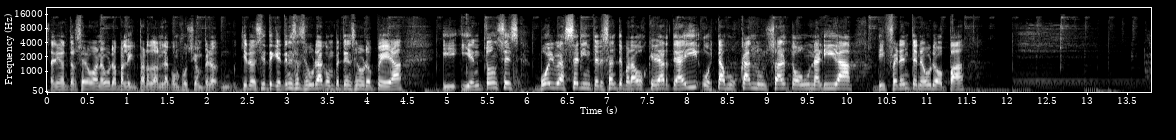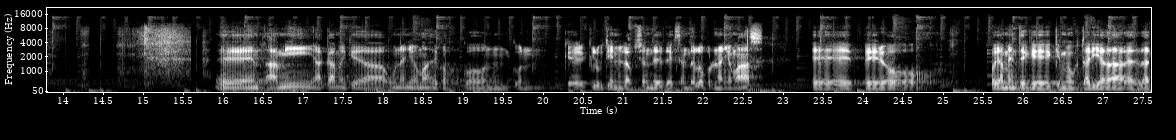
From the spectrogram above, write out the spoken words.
Salió en tercero, van a Europa League, perdón la confusión, pero quiero decirte que tenés asegurada competencia europea y, y entonces vuelve a ser interesante para vos quedarte ahí o estás buscando un salto a una liga diferente en Europa. Eh, a mí acá me queda un año más de con, con- con- que el club tiene la opción de, de extenderlo por un año más, eh, pero obviamente que, que me gustaría dar, dar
